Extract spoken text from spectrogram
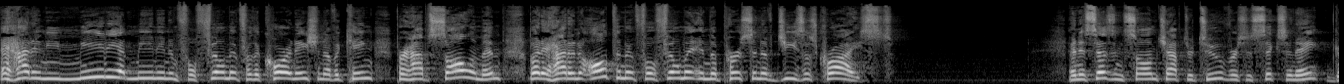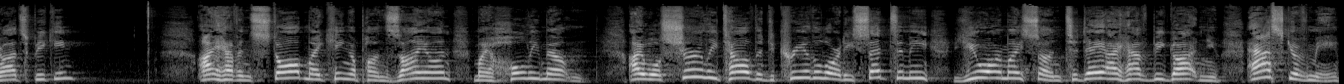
It had an immediate meaning and fulfillment for the coronation of a king, perhaps Solomon, but it had an ultimate fulfillment in the person of Jesus Christ. And it says in Psalm chapter 2, verses 6 and 8, God speaking, I have installed my king upon Zion, my holy mountain. I will surely tell the decree of the Lord. He said to me, You are my son. Today I have begotten you. Ask of me,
